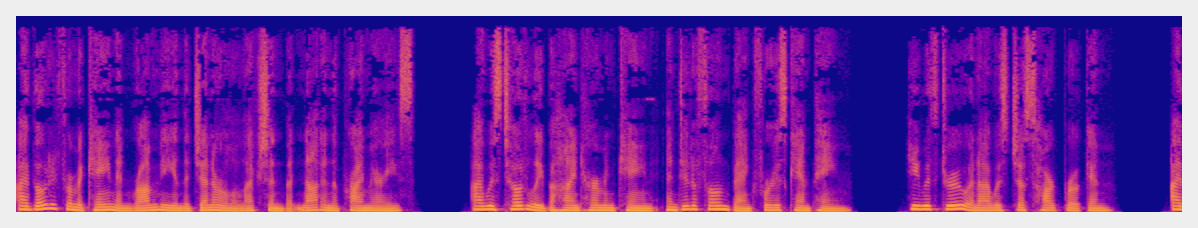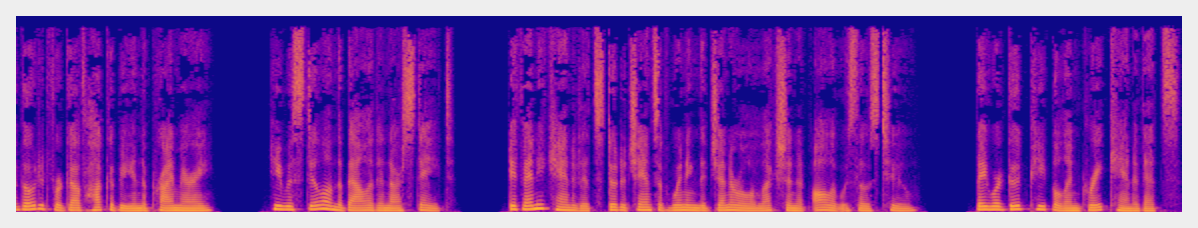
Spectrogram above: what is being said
I voted for McCain and Romney in the general election, but not in the primaries. I was totally behind Herman Cain and did a phone bank for his campaign. He withdrew, and I was just heartbroken. I voted for Gov. Huckabee in the primary, he was still on the ballot in our state. If any candidate stood a chance of winning the general election at all, it was those two. They were good people and great candidates.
